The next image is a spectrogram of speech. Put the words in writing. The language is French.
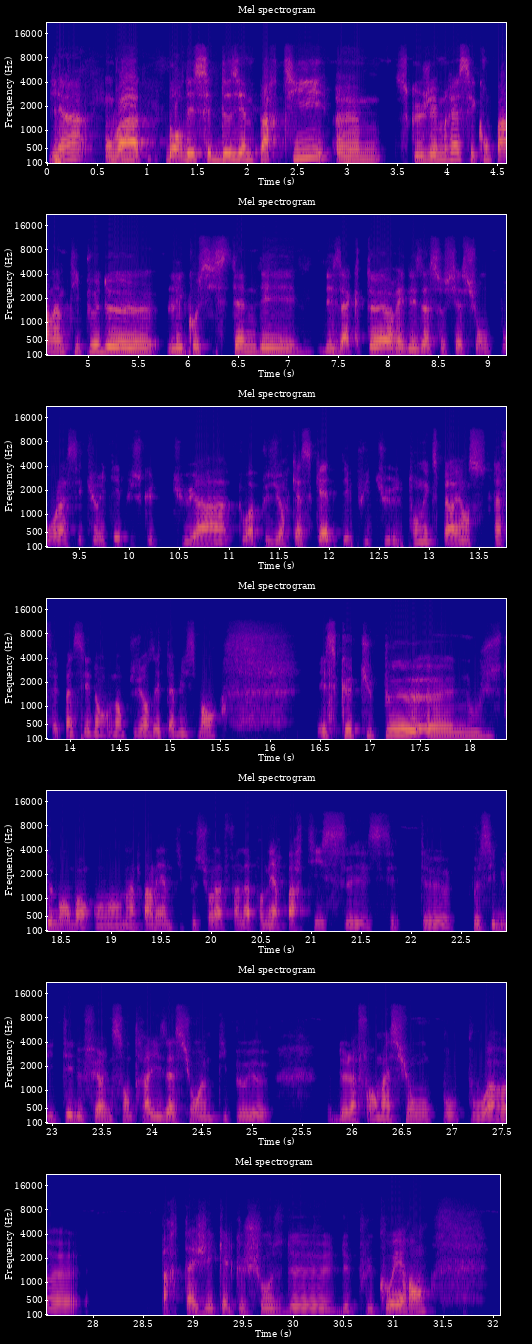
Bien, on va aborder cette deuxième partie. Euh, ce que j'aimerais, c'est qu'on parle un petit peu de l'écosystème des, acteurs et des associations pour la sécurité, puisque tu as, toi, plusieurs casquettes et puis ton expérience t'a fait passer dans, plusieurs établissements. Est-ce que tu peux euh, nous justement, on a parlé un petit peu sur la fin de la première partie, cette euh, possibilité de faire une centralisation un petit peu euh, de la formation pour pouvoir partager quelque chose de, plus cohérent.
